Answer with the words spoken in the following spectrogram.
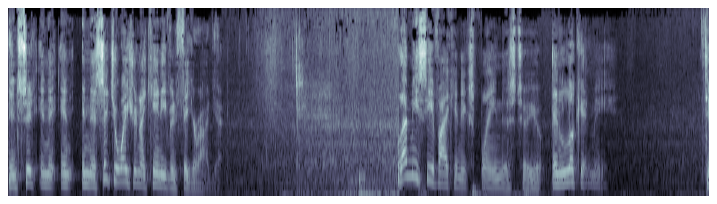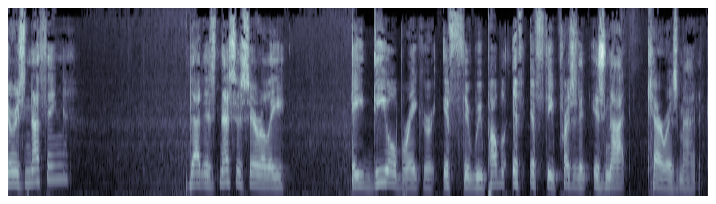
in in in in a situation I can't even figure out yet. Let me see if I can explain this to you. And look at me. There is nothing that is necessarily a deal breaker if the republic if if the president is not charismatic.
